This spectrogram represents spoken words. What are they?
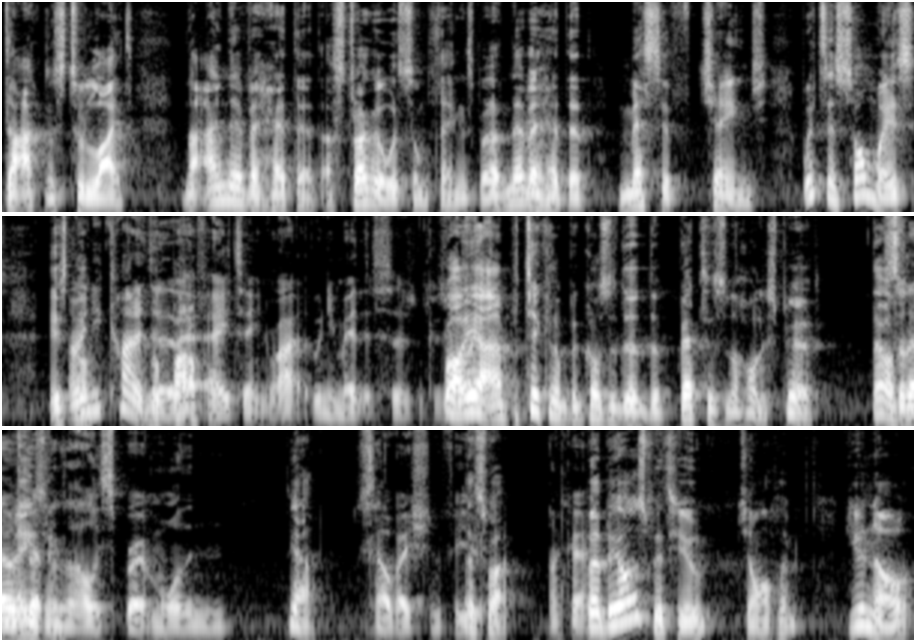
darkness to light. Now, I never had that. I struggle with some things, but I've never had that massive change, which in some ways is Mm. I mean, not, you kind of did it at 18, right? When you made the decision. Well, yeah, like- in particular because of the, the baptism of the Holy Spirit. That was so that was amazing. baptism of the Holy Spirit more than yeah. salvation for you. That's right. Okay. But to be honest with you, Jonathan, you know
